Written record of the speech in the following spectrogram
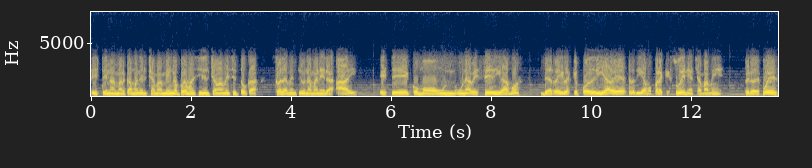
este, nos marcamos en el chamamé, no podemos decir el chamamé se toca solamente de una manera. Hay este, como un, un ABC, digamos, de reglas que podría haber, digamos, para que suene a chamamé, pero después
